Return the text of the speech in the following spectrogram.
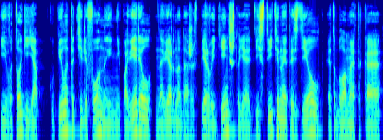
И в итоге я купил этот телефон и не поверил, наверное, даже в первый день, что я действительно это сделал. Это была моя такая,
